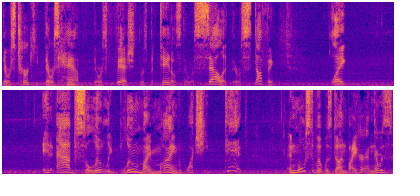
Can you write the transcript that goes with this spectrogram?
There was turkey, there was ham, there was fish, there was potatoes, there was salad, there was stuffing. Like, it absolutely blew my mind what she did. And most of it was done by her, and there was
